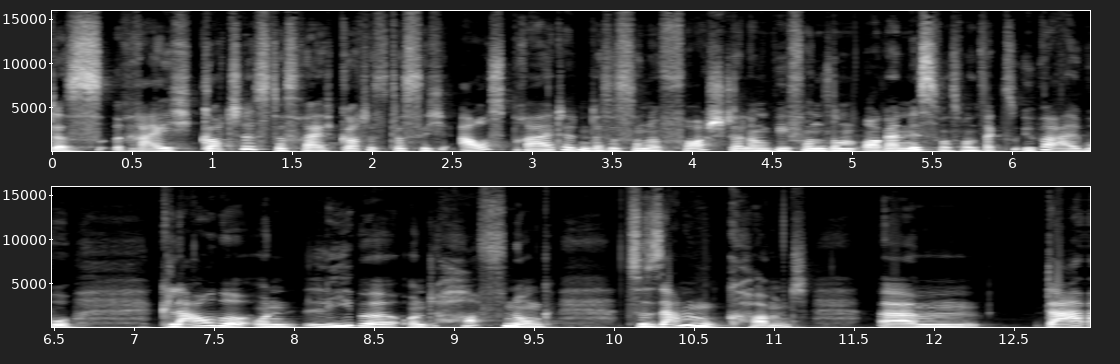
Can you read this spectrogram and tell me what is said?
das Reich Gottes, das Reich Gottes, das sich ausbreitet. Und das ist so eine Vorstellung wie von so einem Organismus. Man sagt so überall, wo Glaube und Liebe und Hoffnung zusammenkommt, ähm, da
